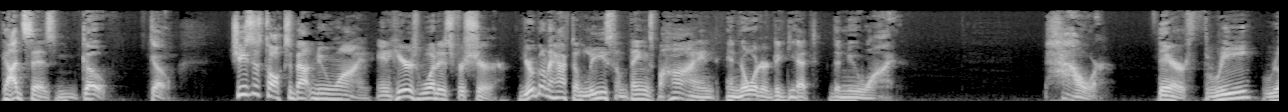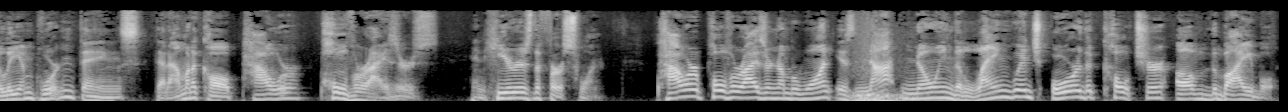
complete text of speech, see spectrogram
God says, go, go. Jesus talks about new wine, and here's what is for sure. You're going to have to leave some things behind in order to get the new wine. power. There are three really important things that I'm going to call power pulverizers. And here is the first one. Power pulverizer number one is not knowing the language or the culture of the Bible.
